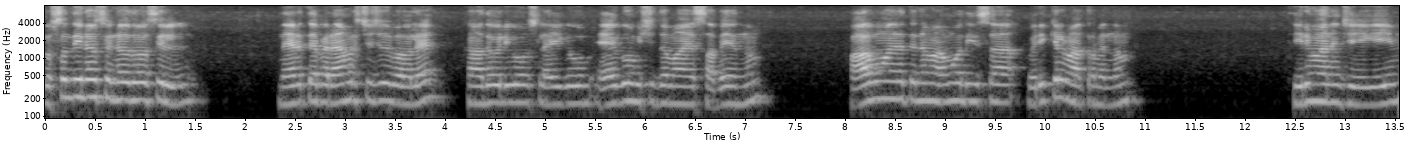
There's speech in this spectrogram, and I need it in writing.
കുസന്തിനോസ് സിനോദോസിൽ നേരത്തെ പരാമർശിച്ചതുപോലെ കാതോലികവും സ്ലൈകവും ഏകവും വിശുദ്ധമായ സഭയെന്നും പാവമോചനത്തിന്റെ മാമോദീസ ഒരിക്കൽ മാത്രമെന്നും തീരുമാനം ചെയ്യുകയും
